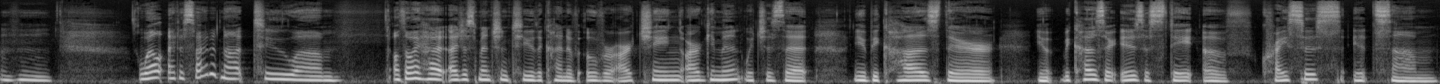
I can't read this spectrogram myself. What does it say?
Mm-hmm. Well, I decided not to. Um, although I had, I just mentioned to you the kind of overarching argument, which is that you know, because there, you know, because there is a state of crisis, it's um,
